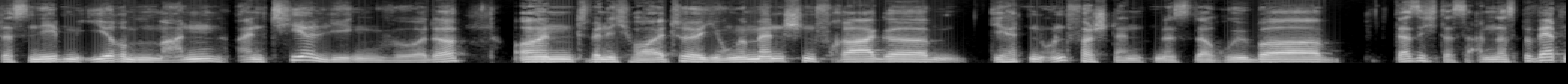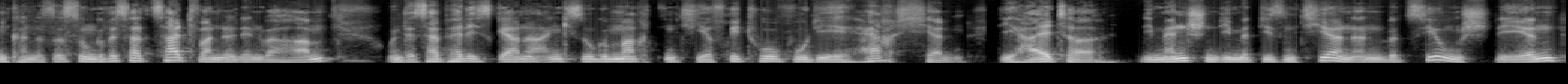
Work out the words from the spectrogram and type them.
dass neben ihrem Mann ein Tier liegen würde. Und wenn ich heute junge Menschen frage, die hätten Unverständnis darüber, dass ich das anders bewerten kann. Das ist so ein gewisser Zeitwandel, den wir haben. Und deshalb hätte ich es gerne eigentlich so gemacht, ein Tierfriedhof, wo die Herrchen, die Halter, die Menschen, die mit diesen Tieren in Beziehung stehen,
